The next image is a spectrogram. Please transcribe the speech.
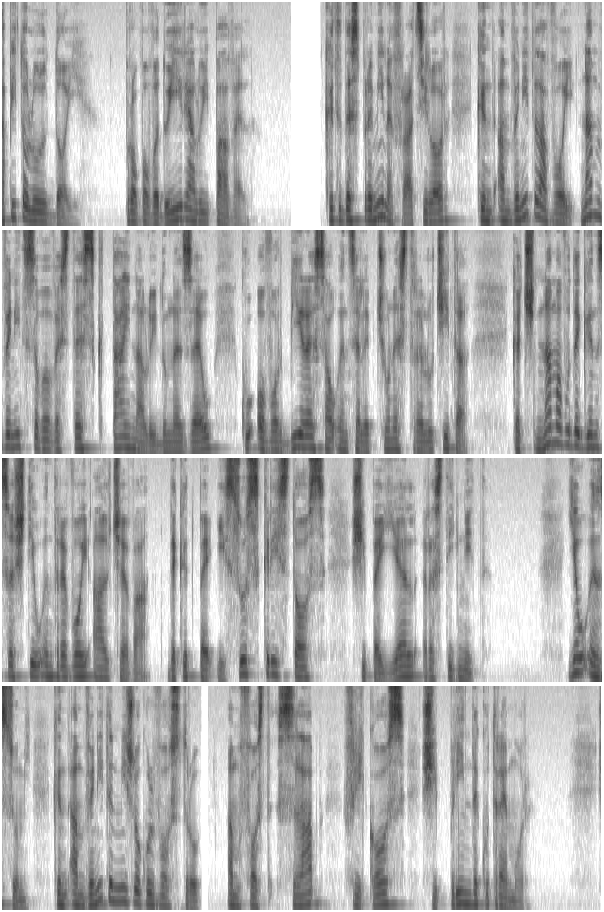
Capitolul 2. Propovăduirea lui Pavel. Cât despre mine, fraților, când am venit la voi, n-am venit să vă vestesc taina lui Dumnezeu cu o vorbire sau înțelepciune strălucită, căci n-am avut de gând să știu între voi altceva decât pe Isus Hristos și pe El răstignit. Eu însumi, când am venit în mijlocul vostru, am fost slab, fricos și plin de cutremur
